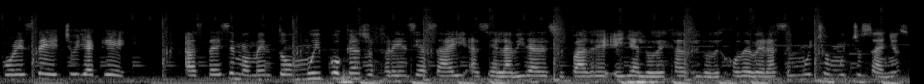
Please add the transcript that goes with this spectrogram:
por este hecho ya que hasta ese momento muy pocas referencias hay hacia la vida de su padre. Ella lo, deja, lo dejó de ver hace muchos, muchos años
